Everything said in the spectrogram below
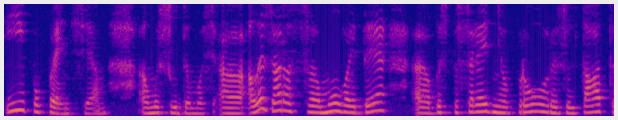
і по пенсіям е, ми судимось. Е, Але зараз мова йде безпосередньо про результат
